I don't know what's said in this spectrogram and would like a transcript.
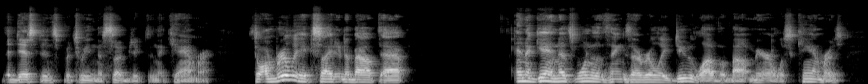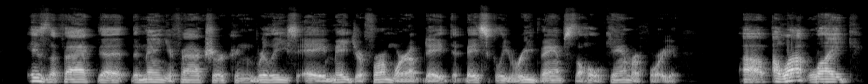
the distance between the subject and the camera. So I'm really excited about that. And again, that's one of the things I really do love about mirrorless cameras is the fact that the manufacturer can release a major firmware update that basically revamps the whole camera for you. Uh, a lot like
